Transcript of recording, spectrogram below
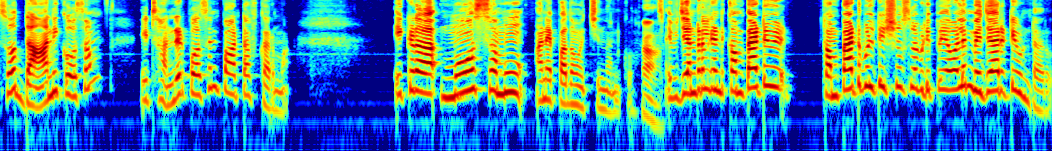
సో దానికోసం it's hundred percent part of karma ఇక్కడ మోసము అనే పదం వచ్చింది అనుకో ఆ. ఇవి జనరల్గా అంటే కంపాటివ్ కంపాటబిలిటీ ఇష్యూస్లో విడిపోయే వాళ్ళే మెజారిటీ ఉంటారు.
